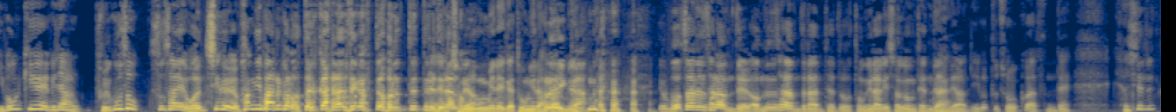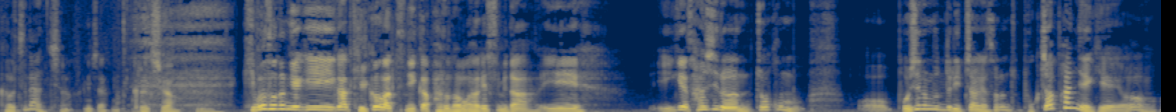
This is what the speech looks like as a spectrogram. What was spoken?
이번 기회에 그냥 불구속 수사의 원칙을 확립하는 건 어떨까라는 생각도 언뜻 네, 전 들더라고요. 국민에게 동일하다면 그러니까 못 사는 사람들, 없는 사람들한테도 동일하게 적용된다면 이것도 좋을 것 같은데 현실은 그렇지는 않죠. 그죠? 그렇죠. 기본소득 얘기가 길 것 같으니까 바로 넘어가겠습니다. 이 이게 사실은 조금 어, 보시는 분들 입장에서는 좀 복잡한 얘기예요.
